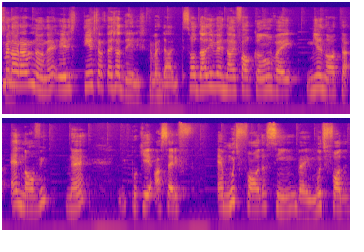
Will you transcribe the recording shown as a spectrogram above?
Melhoraram não, né? Eles tinham a estratégia deles, na verdade. Soldado Invernal e Falcão, velho, minha nota é 9, né? Porque a série é muito foda, sim, velho. Muito foda.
